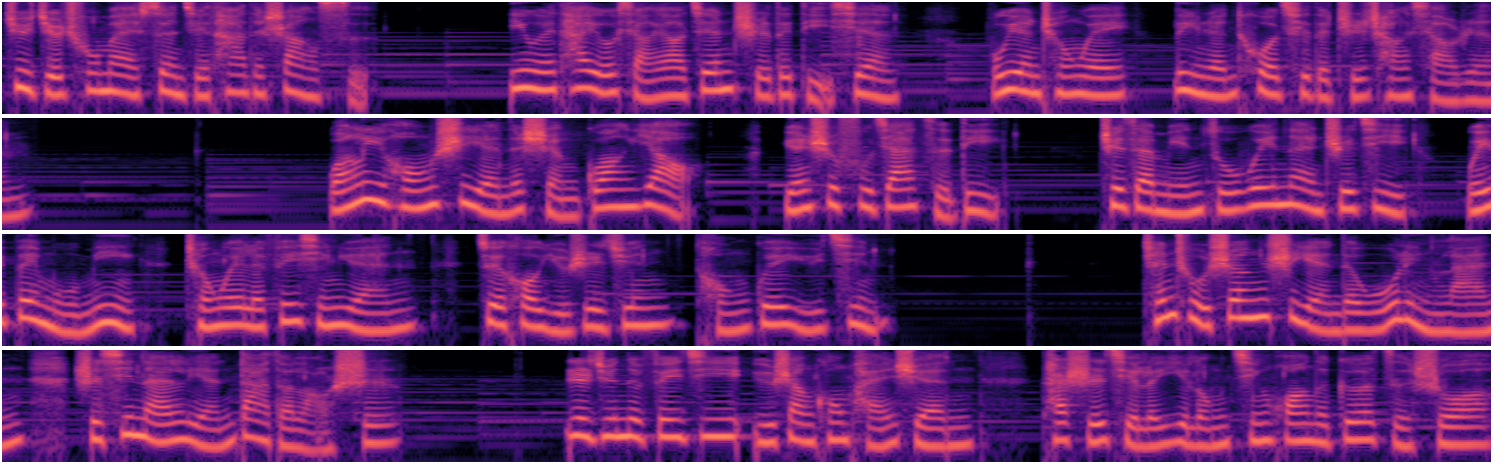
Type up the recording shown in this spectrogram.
拒绝出卖算计他的上司，因为他有想要坚持的底线，不愿成为令人唾弃的职场小人。王力宏饰演的沈光耀原是富家子弟，却在民族危难之际违背母命，成为了飞行员，最后与日军同归于尽。陈楚生饰演的吴岭澜是西南联大的老师。日军的飞机于上空盘旋，他拾起了一笼惊慌的鸽子，说：“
